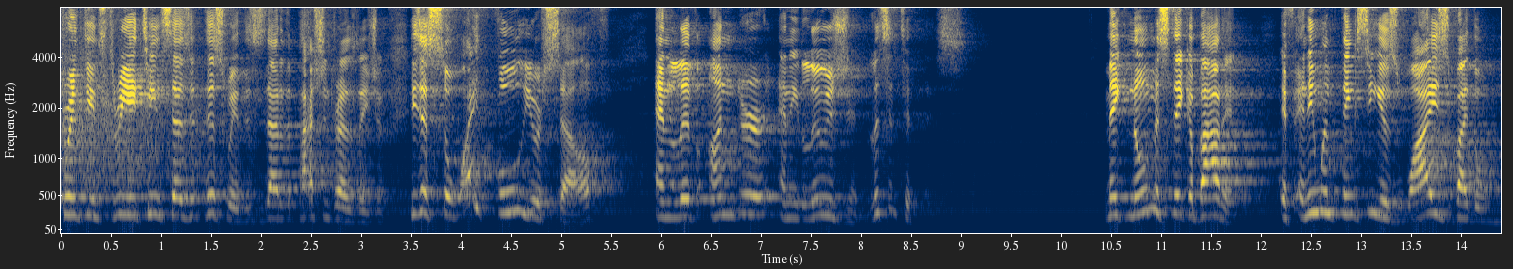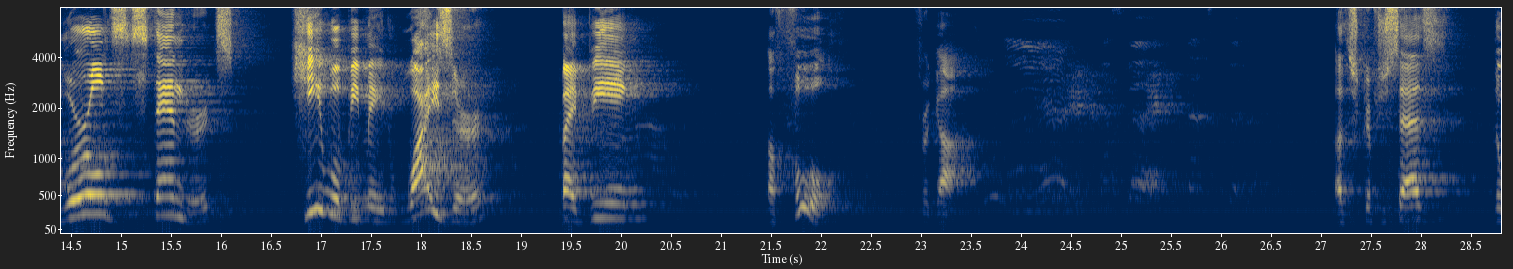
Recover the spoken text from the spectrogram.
Corinthians 3:18 says it this way. This is out of the Passion Translation. He says, "So why fool yourself and live under an illusion?" Listen to this. Make no mistake about it. If anyone thinks he is wise by the world's standards, he will be made wiser by being a fool for God. Uh, the scripture says the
